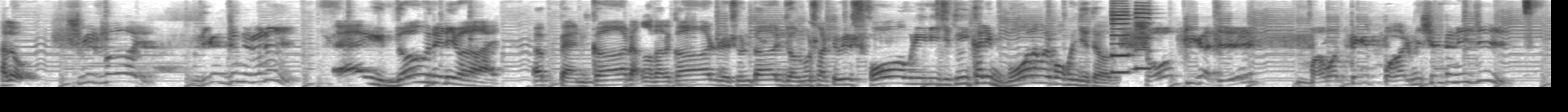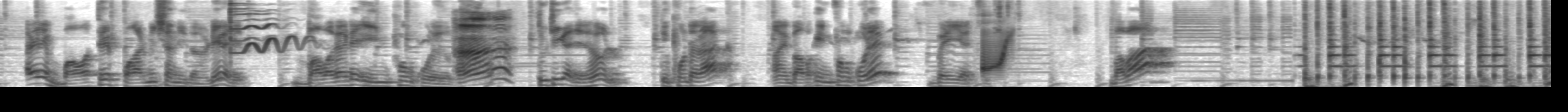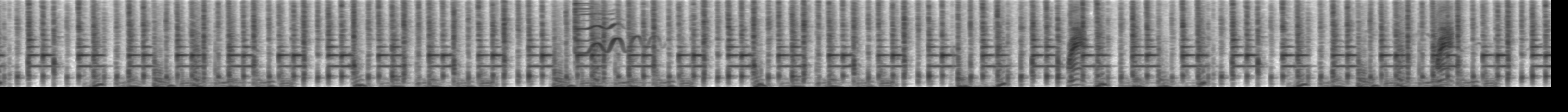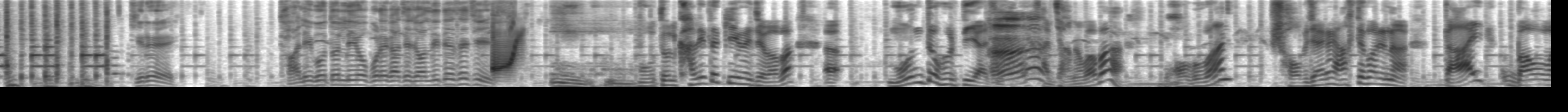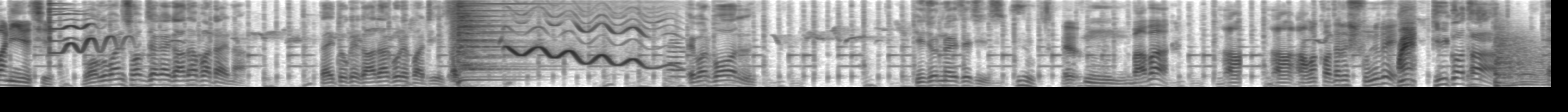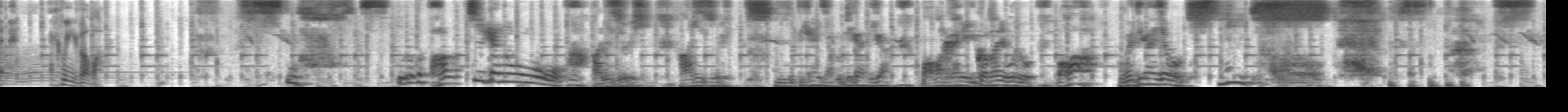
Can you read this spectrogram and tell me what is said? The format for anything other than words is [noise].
Hello. Suresh ভাই দিঘার জন্য রেডি একদম রেডি ভাই। PAN card Aadhaar card ration card জন্ম সার্টিফিকেট সব নিয়ে নিয়েছি। তুই খালি বল আমার কখন যেতে হবে। সব ঠিক আছে। বাবার থেকে পারমিশনটা নিয়েছি। আরে বাবাতে পারমিশন নিতে হবে ঠিক আছে? বাবাকে একটা ইনফর্ম করে দেবো। তুই ঠিক আছে শোন তুই ফোনটা রাখ আমি বাবাকে ইনফর্ম করে বেরিয়ে যাচ্ছি। বাবা? কিরে খালি বোতল নিয়ে ওপরে গাছে জল দিতে এসেছিস? বোতল খালি তো কি হয়েছে বাবা? মন তো ভর্তি আছে। আর জানো বাবা ভগবান সব জায়গায় আসতে পারে না তাই বাবা বানিয়েছে। ভগবান সব জায়গায় গাধা পাঠায় না তাই তোকে গাধা করে পাঠিয়েছে। এবার বল কি জন্য এসেছিস? বাবা আমার কথাটা শুনবে? কি কথা? এক মিনিট বাবা? তোরা তো ভাবছি কেন? আরে জয় আরে জয় দীঘায় যাব দীঘা দীঘা। বাবা খালি এই কথাই বলব। বাবা আমি দীঘায় যাব।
